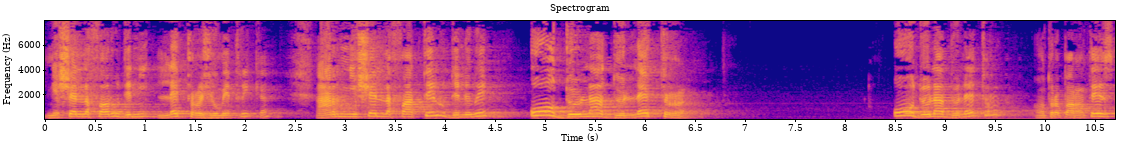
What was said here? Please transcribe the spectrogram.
Ny échelle faharoa dia ny lettre géométrique, ary ny échelle fahatelo dia ilay hoe au-delà de lettre. Au-delà de lettre, entre parenthèses,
